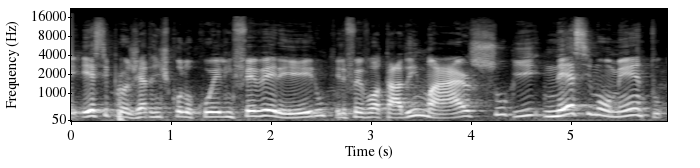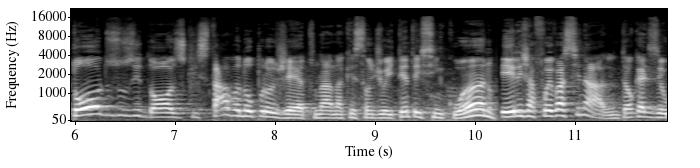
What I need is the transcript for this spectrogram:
Esse projeto a gente colocou ele em fevereiro, ele foi votado em março e nesse momento todos os idosos que estavam no projeto na, na, questão de 85 anos, ele já foi vacinado. Então quer dizer,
